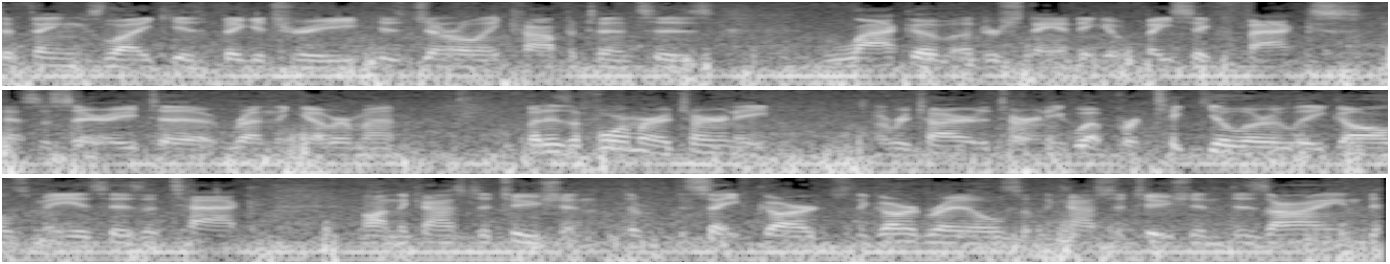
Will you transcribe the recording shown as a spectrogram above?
to things like his bigotry, his general incompetence, his lack of understanding of basic facts necessary to run the government. But as a former attorney, a retired attorney, what particularly galls me is his attack on the Constitution, the, the safeguards, the guardrails of the Constitution designed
